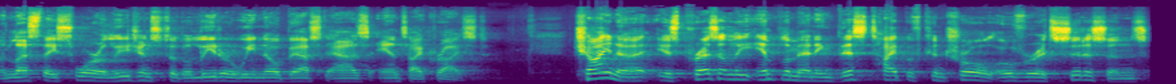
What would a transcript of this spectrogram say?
unless they swore allegiance to the leader we know best as Antichrist. China is presently implementing this type of control over its citizens,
